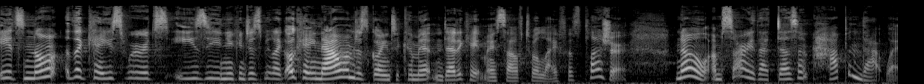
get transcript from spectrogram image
it's not the case where it's easy and you can just be like, okay, now I'm just going to commit and dedicate myself to a life of pleasure. No, I'm sorry, that doesn't happen that way,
